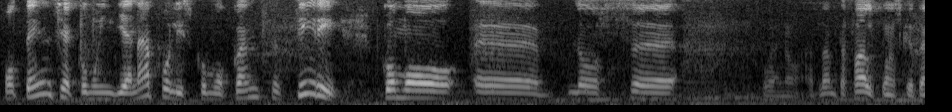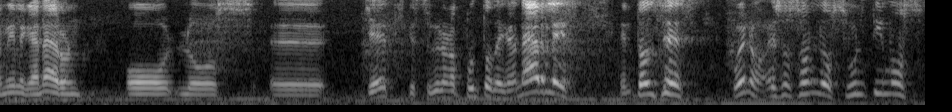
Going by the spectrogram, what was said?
potencia como Indianapolis, como Kansas City, como eh, los eh, bueno, Atlanta Falcons, que también le ganaron, o los eh, Jets, que estuvieron a punto de ganarles. Entonces, bueno, esos son los últimos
